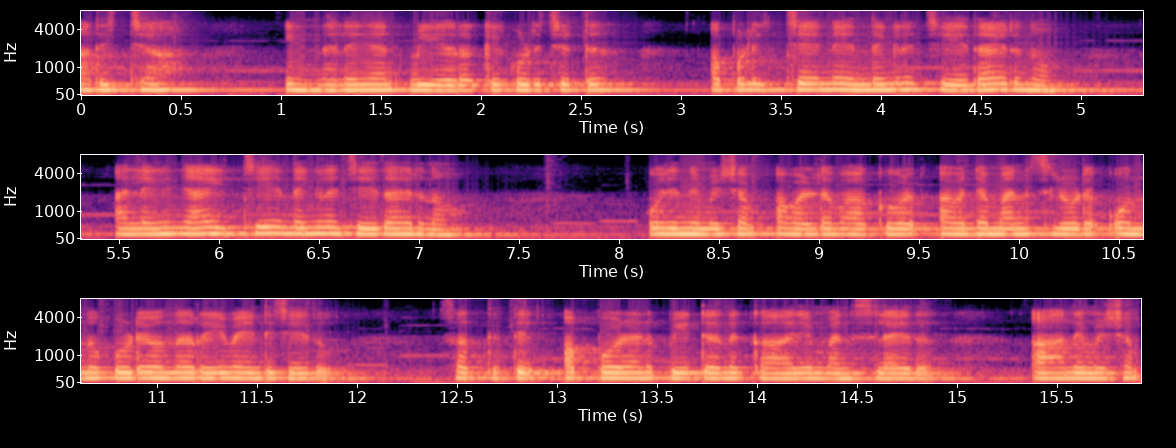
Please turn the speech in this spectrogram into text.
അതിച്ച ഇന്നലെ ഞാൻ ബിയറൊക്കെ കുടിച്ചിട്ട് അപ്പോൾ ഇച്ച എന്നെ എന്തെങ്കിലും ചെയ്തായിരുന്നോ? അല്ലെങ്കിൽ ഞാൻ ഇച്ചയെ എന്തെങ്കിലും ചെയ്തായിരുന്നോ? ഒരു നിമിഷം അവളുടെ വാക്കുകൾ അവന്റെ മനസ്സിലൂടെ ഒന്നുകൂടെ ഒന്ന് റീവൈൻഡ് ചെയ്തു. സത്യത്തിൽ അപ്പോഴാണ് പീറ്ററിന് കാര്യം മനസ്സിലായത്. ആ നിമിഷം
